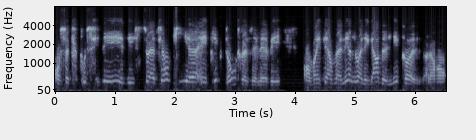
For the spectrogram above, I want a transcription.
on s'occupe aussi des, situations qui euh, impliquent d'autres élèves et on va intervenir, nous, à l'égard de l'école. Alors,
